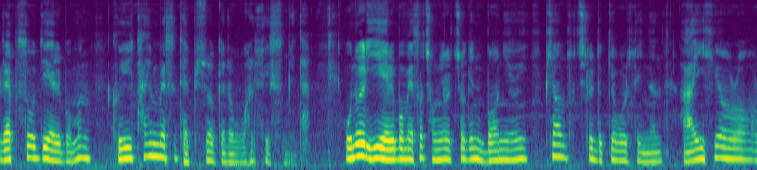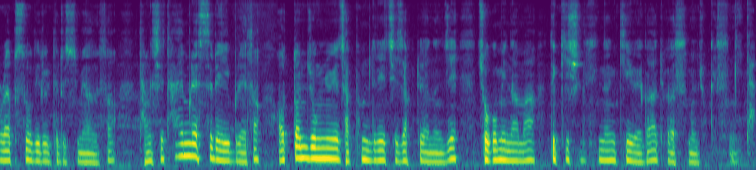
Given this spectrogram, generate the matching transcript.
랩소디 앨범은 그의 타임레스 대표작이라고 할 수 있습니다. 오늘 이 앨범에서 정열적인 버니의 피아노 터치를 느껴볼 수 있는 I Hear a Rhapsody를 들으시면서 당시 타임레스 레이블에서 어떤 종류의 작품들이 제작되었는지 조금이나마 느끼실 수 있는 기회가 되었으면 좋겠습니다.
